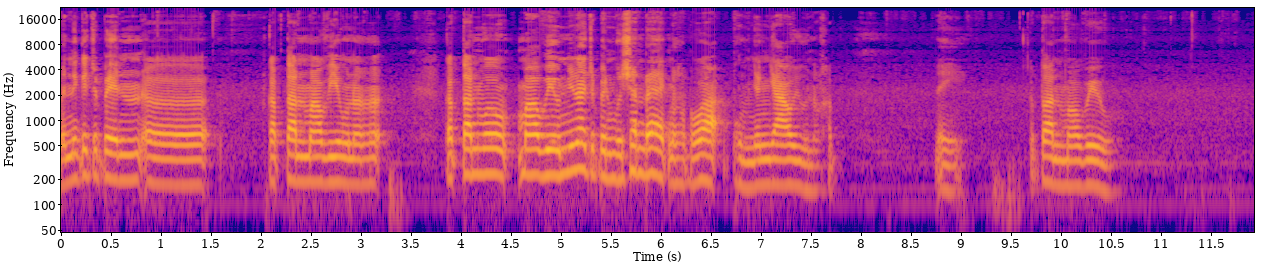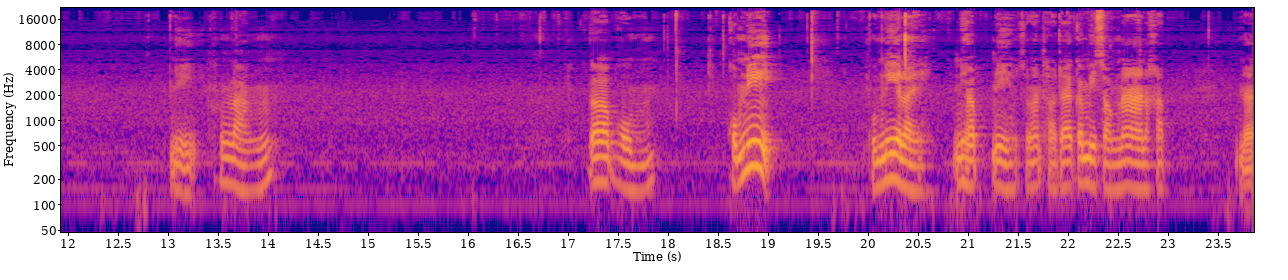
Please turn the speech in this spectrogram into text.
อันนี้ก็จะเป็นเอ่อกัปตันมาวิลนะฮะกัปตันมาวิลนี่น่าจะเป็นเวอร์ชันแรกนะครับ เพราะว่าผมยังยาวอยู่นะครับนี่กัปตันมาวิลนี่ข้างหลัง ก็ผม ผมนี่ ผมนี่อะไร นี่ครับ นี่สามารถถอดได้ก็มีสองหน้านะครับ หน้า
